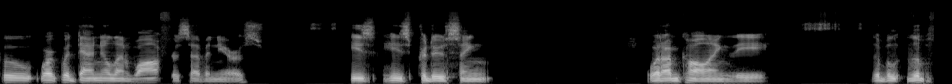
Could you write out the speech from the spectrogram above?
who worked with Daniel Lanois for seven years. He's he's producing what I'm calling the the the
